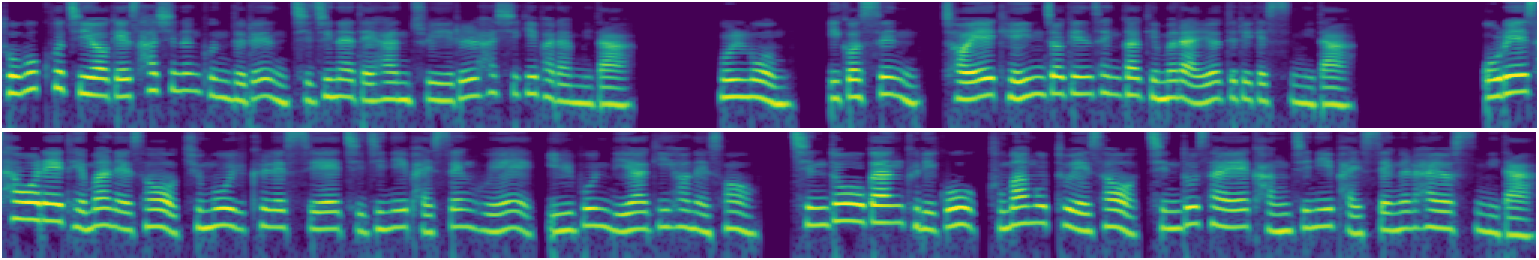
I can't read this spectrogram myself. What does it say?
도호쿠 지역에 사시는 분들은 지진에 대한 주의를 하시기 바랍니다. 물론 이것은 저의 개인적인 생각임을 알려드리겠습니다. 올해 4월에 대만에서 규모 1클래스의 지진이 발생 후에 일본 미야기현에서 진도 5강 그리고 구마모토에서 진도 4의 강진이 발생을 하였습니다.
